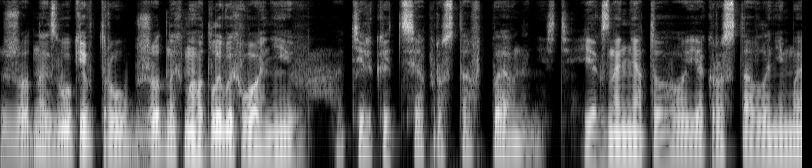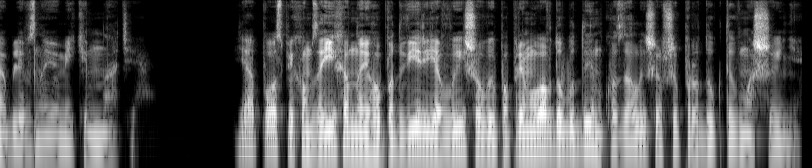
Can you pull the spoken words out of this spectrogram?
Жодних звуків труб, жодних миготливих вогнів, а тільки ця проста впевненість, як знання того, як розставлені меблі в знайомій кімнаті. Я поспіхом заїхав на його подвір'я, вийшов і попрямував до будинку, залишивши продукти в машині.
